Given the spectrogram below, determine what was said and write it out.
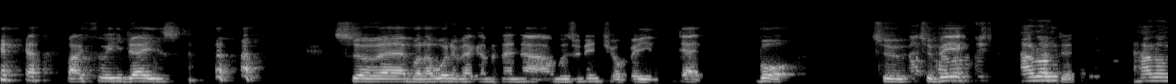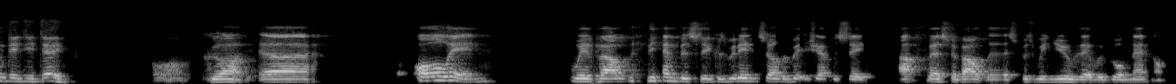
by three days. so, uh, but I wouldn't recommend that. I was an inch of being dead. But to to how be long did, how long how long did you do? Oh God, uh, all in without the embassy because we didn't tell the British embassy at first about this because we knew they would go mental.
